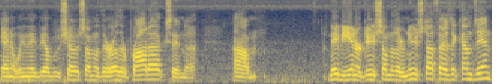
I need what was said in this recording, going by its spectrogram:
and we may be able to show some of their other products and uh, um, maybe introduce some of their new stuff as it comes in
